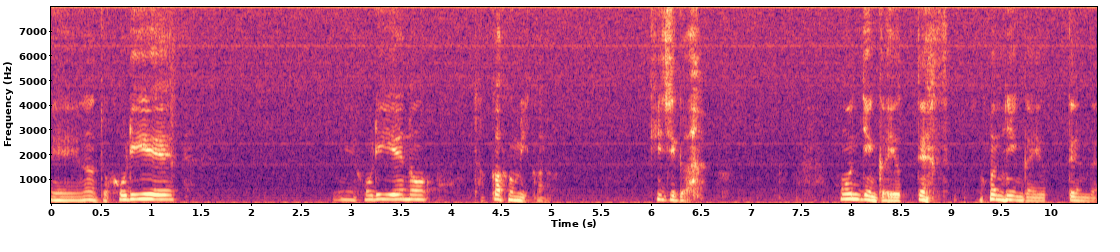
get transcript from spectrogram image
えー、なんと堀江、堀江の高文から記事が本人が言ってんだ。本人が言ってんだ。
